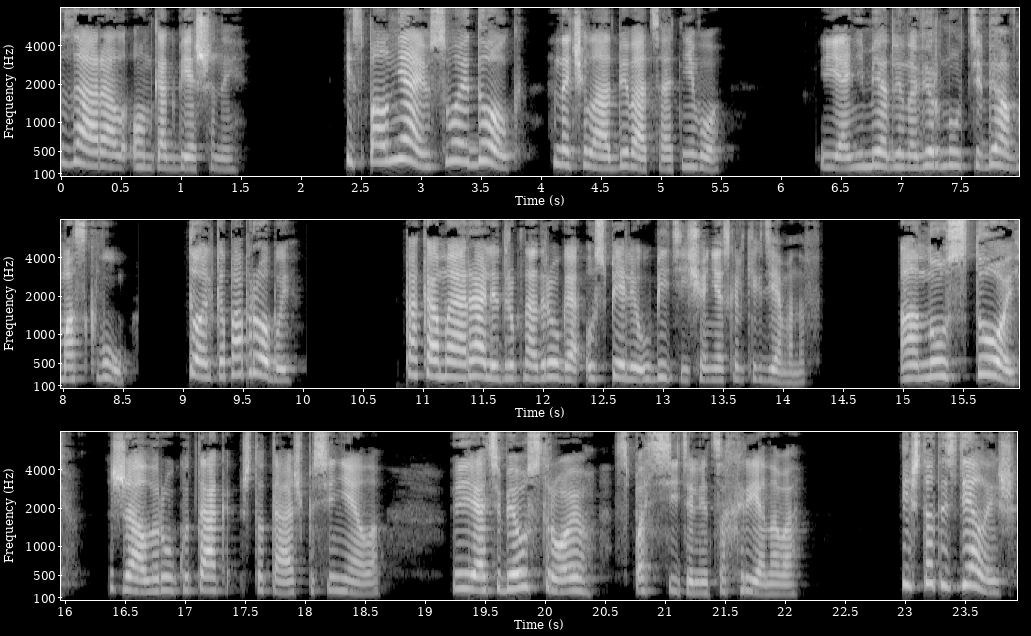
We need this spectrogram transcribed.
Заорал он как бешеный. «Исполняю свой долг!» Начала отбиваться от него. «Я немедленно верну тебя в Москву!» «Только попробуй!» Пока мы орали друг на друга, успели убить еще нескольких демонов. «А ну, стой!» Жал руку так, что та аж посинела. «Я тебе устрою, спасительница хренова!» «И что ты сделаешь?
